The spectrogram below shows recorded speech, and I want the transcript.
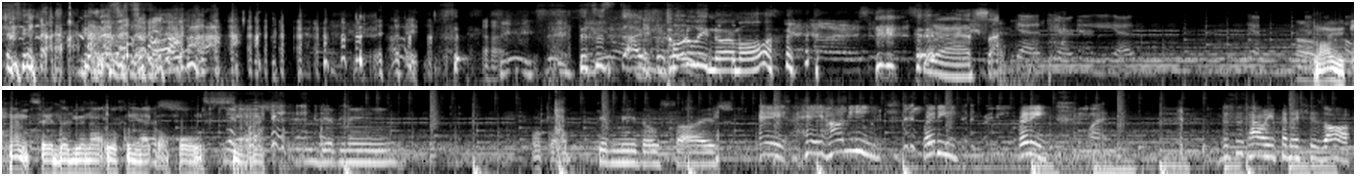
this is I'm totally normal. Yes. Yes, ERP, yes. Now oh, you can't say that you're not looking like a whole snack. Give me, Oh god. give me those size. Hey, hey, honey! Ready, ready. What? This is how he finishes off.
